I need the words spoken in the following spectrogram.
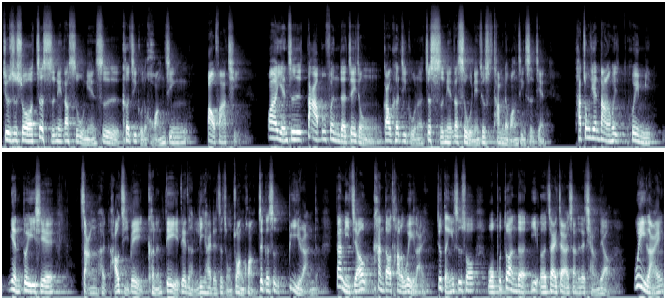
就是说，这十年到十五年是科技股的黄金爆发期。换而言之，大部分的这种高科技股呢，这十年到十五年就是他们的黄金时间。它中间当然会会面面对一些。涨很好几倍，可能跌也跌得很厉害的这种状况，这个是必然的。但你只要看到它的未来，就等于是说我不断的一而再再而三的在强调，未来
